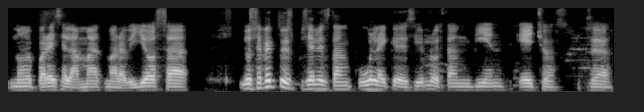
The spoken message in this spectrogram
no me parece la más maravillosa. Los efectos especiales están cool, hay que decirlo, están bien hechos. O sea,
